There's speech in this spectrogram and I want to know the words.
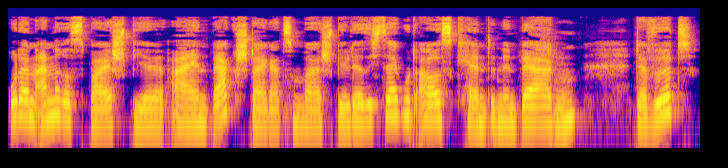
Oder ein anderes Beispiel. Ein Bergsteiger zum Beispiel, der sich sehr gut auskennt in den Bergen, der wird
